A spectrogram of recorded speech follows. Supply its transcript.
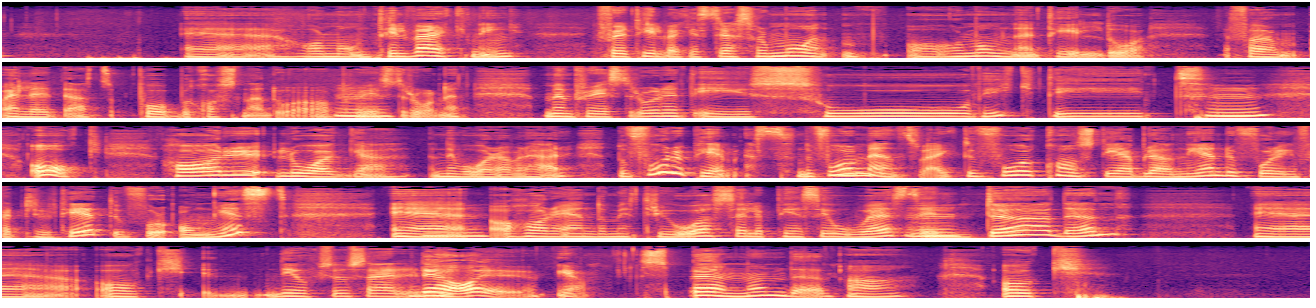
eh, hormontillverkning för att tillverka stresshormon och hormoner till då för, eller alltså på bekostnad då av progesteronet. Men progesteronet är ju så viktigt. Och har du låga nivåer av det här, då får du PMS, du får mensvärk, du får konstiga blödningar, du får infertilitet, du får ångest. Eh, Har du endometrios eller PCOS, det är döden. Eh, och det är också så här... Det har jag ju. Ja. Spännande. Ja. Och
